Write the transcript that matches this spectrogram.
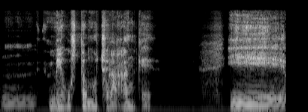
me gusta mucho el arranque y,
